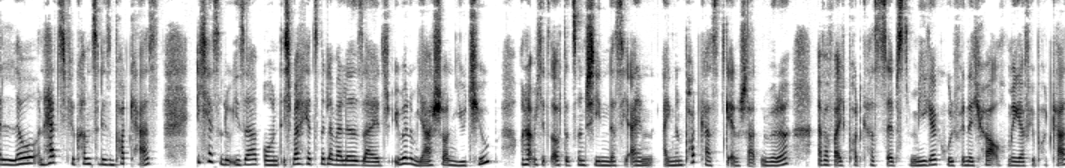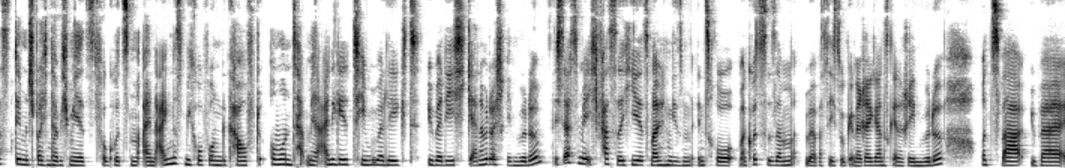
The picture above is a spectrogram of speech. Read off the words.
Hallo und herzlich willkommen zu diesem Podcast. Ich heiße Luisa und ich mache jetzt mittlerweile seit über einem Jahr schon YouTube und habe mich jetzt auch dazu entschieden, dass ich einen eigenen Podcast gerne starten würde. Einfach weil ich Podcasts selbst mega cool finde. Ich höre auch mega viel Podcast. Dementsprechend habe ich mir jetzt vor kurzem ein eigenes Mikrofon gekauft und habe mir einige Themen überlegt, über die ich gerne mit euch reden würde. Ich dachte mir, ich fasse hier jetzt mal in diesem Intro mal kurz zusammen, über was ich so generell ganz gerne reden würde. Und zwar über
